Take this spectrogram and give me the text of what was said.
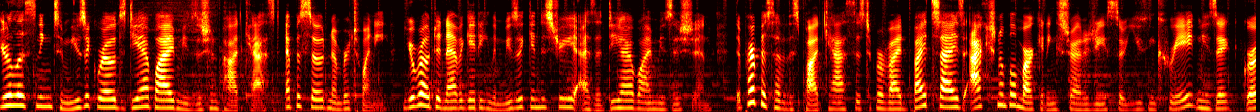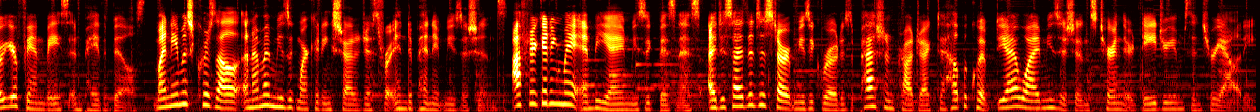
You're listening to Music Road's DIY Musician Podcast, episode number 20 Your Road to Navigating the Music Industry as a DIY Musician. The purpose of this podcast is to provide bite sized, actionable marketing strategies so you can create music, grow your fan base, and pay the bills. My name is Chriselle, and I'm a music marketing strategist for independent musicians. After getting my MBA in music business, I decided to start Music Road as a passion project to help equip DIY musicians turn their daydreams into reality.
